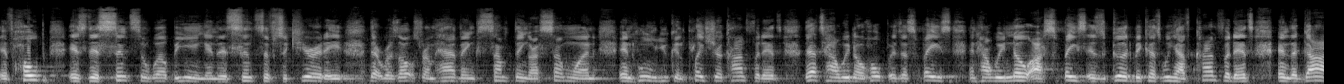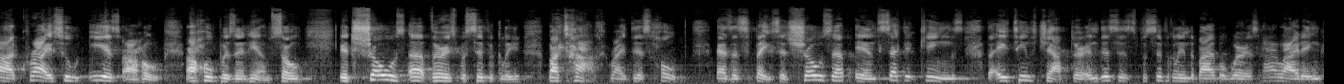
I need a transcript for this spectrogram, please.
If hope is this sense of well being and this sense of security that results from having something or someone in whom you can place your confidence, that's how we know hope is a space and how we know our space is good because we have confidence in the God, Christ, who is our hope. Our hope is in Him. So it shows up very specifically batach, right? This hope as a space. It shows up in Second Kings Kings, the 18th chapter, and this is specifically in the Bible where it's highlighting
